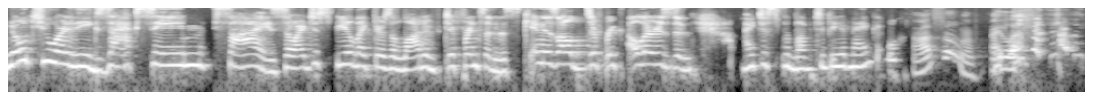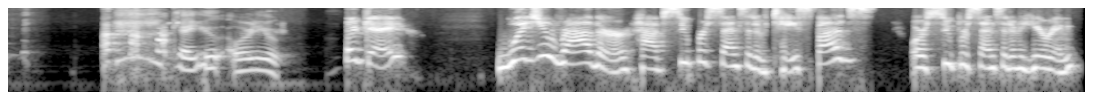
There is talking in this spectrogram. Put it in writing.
no two are the exact same size. So I just feel like there's a lot of difference and the skin is all different colors. And I just would love to be a mango. Awesome. I love it. okay, you or you. Okay. Would you rather have super sensitive taste buds or super sensitive hearing?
